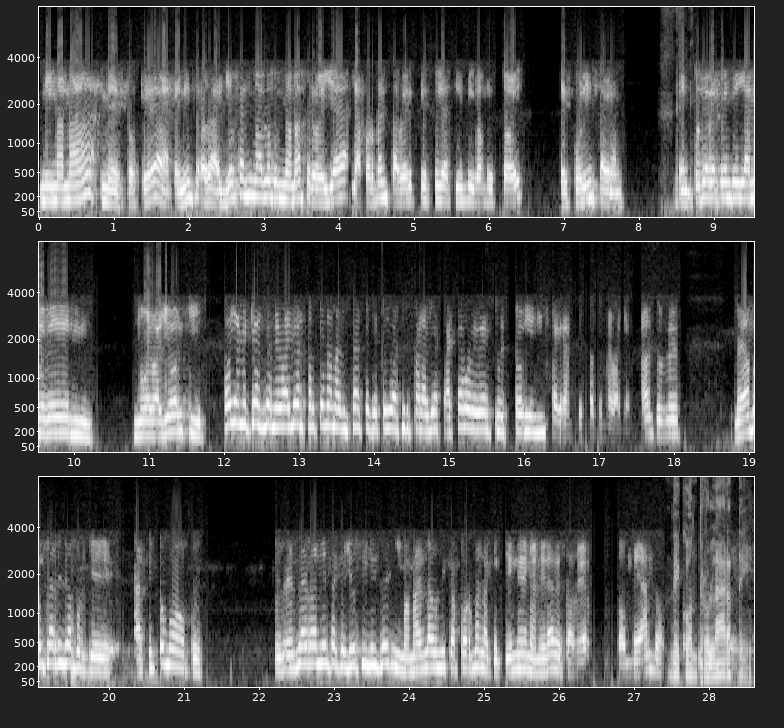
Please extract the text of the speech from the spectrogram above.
mi mamá me toquea en Instagram, o sea, yo casi no hablo con mi mamá, pero ella, la forma en saber qué estoy haciendo y dónde estoy es por Instagram. Entonces de repente ya me ve en Nueva York y, oye, me quedas de Nueva York, ¿por qué no me avisaste que te ibas a ir para allá? Acabo de ver tu story en Instagram que estás en Nueva York, ¿no? Entonces me da mucha risa porque así como pues pues es la herramienta que yo utilizo y mi mamá es la única forma en la que tiene manera de saber dónde ando. De controlarte.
